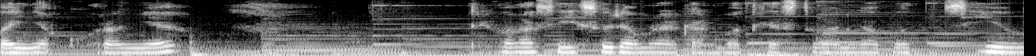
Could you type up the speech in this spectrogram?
banyak kurangnya. Terima kasih sudah mendengarkan podcast teman gabut. See you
